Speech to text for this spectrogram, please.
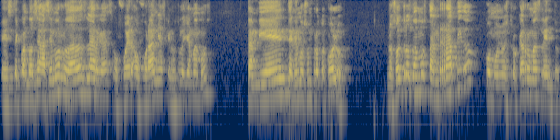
este, cuando hace- hacemos rodadas largas o fuera o foráneas, que nosotros le llamamos, también tenemos un protocolo. Nosotros vamos tan rápido como nuestro carro más lento.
